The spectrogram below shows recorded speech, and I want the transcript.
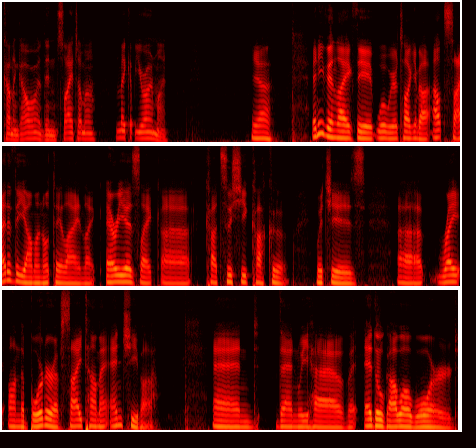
Kanagawa, then Saitama, and make up your own mind. Yeah. And even like the what we were talking about outside of the Yamanote line, like areas like uh, Katsushikaku, which is uh, right on the border of Saitama and Chiba. And then we have Edogawa Ward.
